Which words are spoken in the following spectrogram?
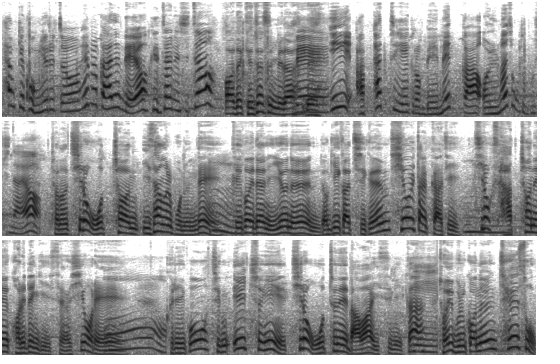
함께 공유를 좀 해볼까 하는데요. 괜찮으시죠? 아, 네 괜찮습니다. 네. 이 아파트의 그럼 매매가 얼마 정도 보시나요? 저는 7억 5천 이상을 보는데 음. 그거에 대한 이유는 여기가 지금 10월 달까지 음. 7억 4천에 거래된 게 있어요. 10월에. 오. 그리고 지금 1층이 7억 5천에 나와 있으니까 네. 저희 물건은 최소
